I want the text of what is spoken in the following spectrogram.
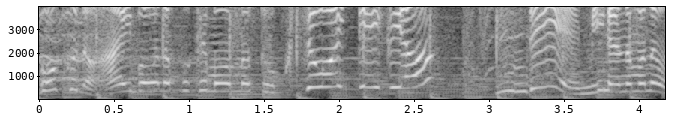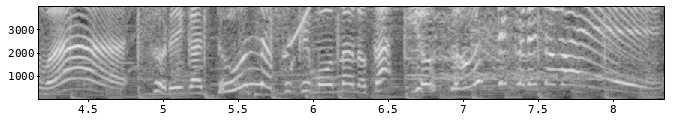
僕の相棒のポケモンの特徴を言っていくよ。で皆の者はそれがどんなポケモンなのか予想してくれたまえ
